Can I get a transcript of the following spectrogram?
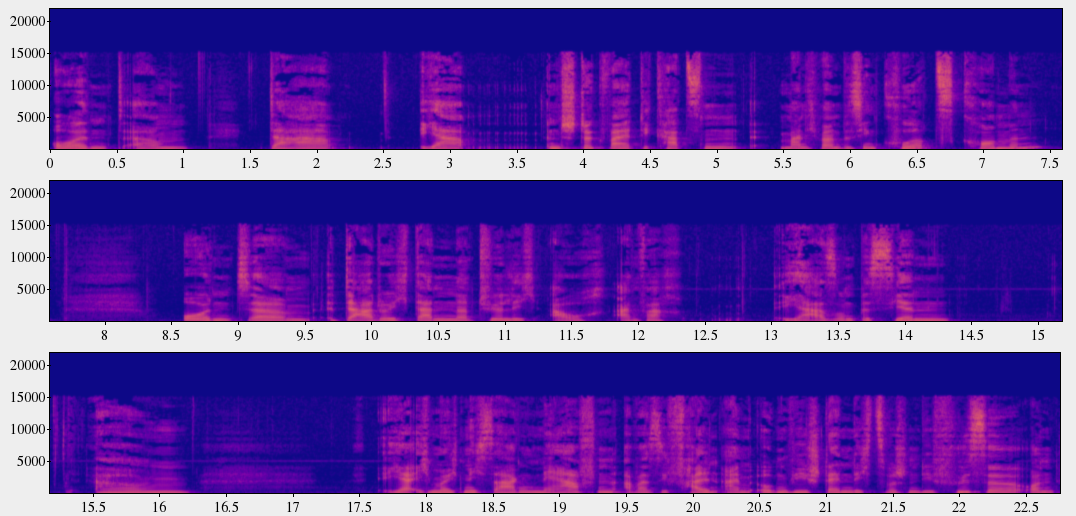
Und ähm, da ja ein Stück weit die Katzen manchmal ein bisschen kurz kommen und ähm, dadurch dann natürlich auch einfach ja so ein bisschen ähm, ja, ich möchte nicht sagen nerven, aber sie fallen einem irgendwie ständig zwischen die Füße und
